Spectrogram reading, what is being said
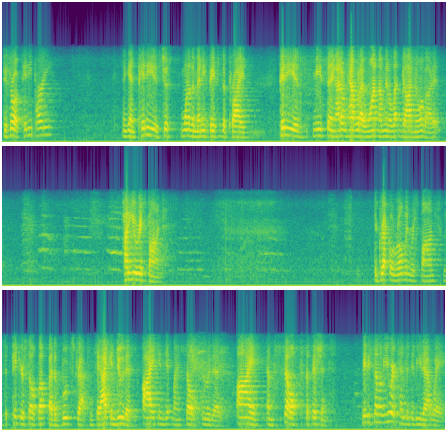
Do you throw a pity party? Again, pity is just one of the many faces of pride. Pity is me saying, I don't have what I want and I'm going to let God know about it. How do you respond? The Greco Roman response was to pick yourself up by the bootstraps and say, I can do this. I can get myself through this. I am self sufficient. Maybe some of you are tempted to be that way.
